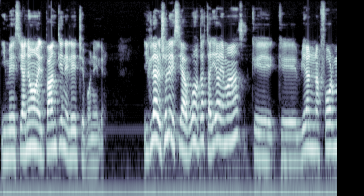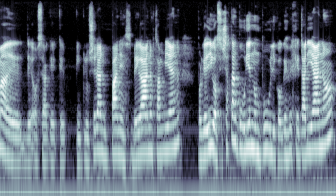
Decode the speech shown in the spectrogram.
Y me decía, no, el pan tiene leche, ponele. Y claro, yo le decía, bueno, ta, estaría además que, que vieran una forma de, de- o sea, que, incluyeran panes veganos también, porque digo, si ya están cubriendo un público que es vegetariano,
